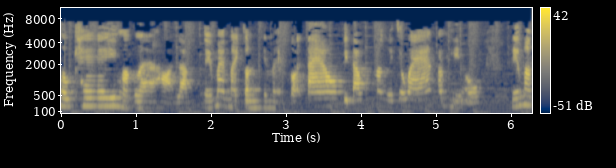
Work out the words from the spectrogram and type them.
okay? Hoặc là hỏi là nếu mà mày cần thì mày gọi tao vì tao cũng là người châu Á tao hiểu. Nếu mà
